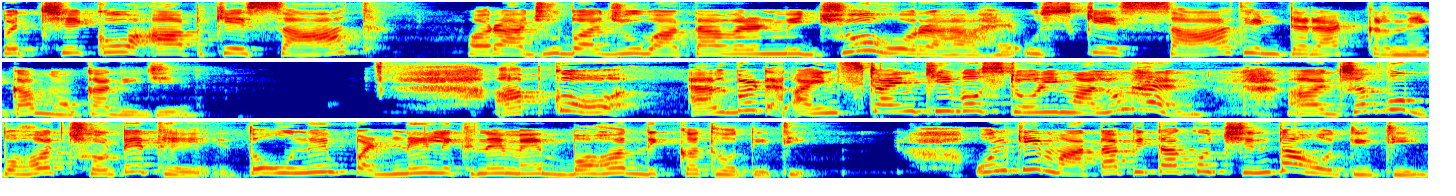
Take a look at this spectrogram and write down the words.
बच्चे को आपके साथ और आजू बाजू वातावरण में जो हो रहा है, उसके साथ इंटरैक्ट करने का मौका दीजिए। आपको एल्बर्ट आइंस्टाइन की वो स्टोरी मालूम है? जब वो बहुत छोटे थे तो उन्हें पढ़ने लिखने में बहुत दिक्कत होती थी। उनके माता पिता को चिंता होती थी।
